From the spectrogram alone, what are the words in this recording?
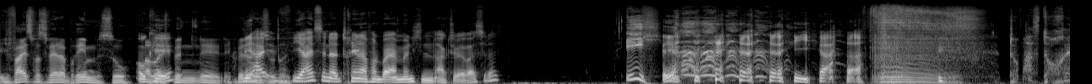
ich weiß, was Werder Bremen ist, so. Aber Okay. ich bin, nee, ich bin Wie, da hei nicht so drin. wie heißt denn der Trainer von Bayern München aktuell, weißt du das? Ich? ja. Thomas Tuchel.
